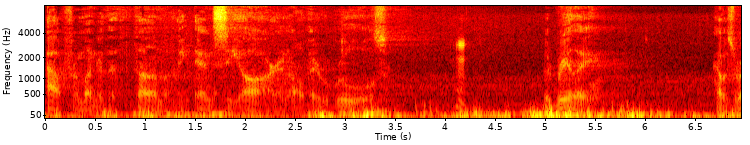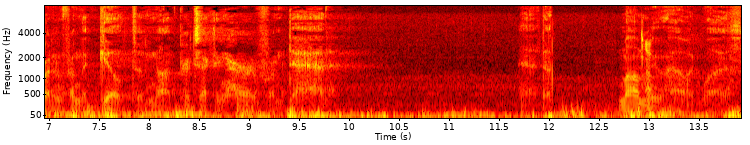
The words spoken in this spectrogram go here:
out from under the thumb of the NCR and all their rules. But really, I was running from the guilt of not protecting her from Dad. And uh, Mom knew how it was.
